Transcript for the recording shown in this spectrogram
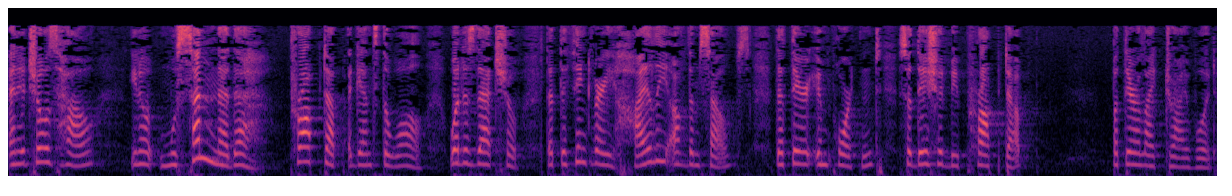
And it shows how, you know, musannada, propped up against the wall. What does that show? That they think very highly of themselves, that they're important, so they should be propped up. But they're like dry wood,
